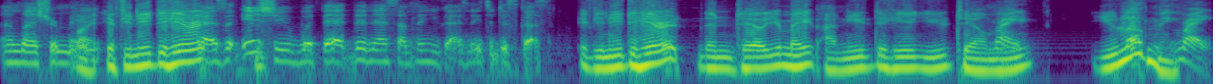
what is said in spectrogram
unless your mate right. If you need to hear it, has an issue with that, then that's something you guys need to discuss. if you need to hear it, then tell your mate, I need to hear you tell me Right. you love me. Right.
